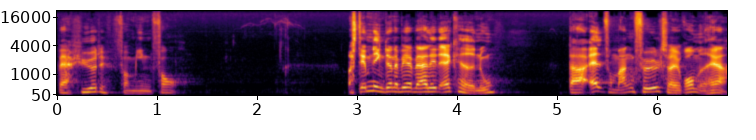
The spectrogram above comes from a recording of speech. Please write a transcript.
vær hyrde for mine får. Og stemningen den er ved at være lidt akavet nu. Der er alt for mange følelser i rummet her,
